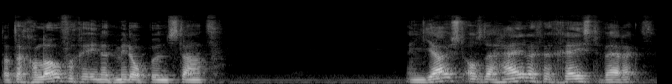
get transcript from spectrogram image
dat de gelovige in het middelpunt staat. En juist als de Heilige Geest werkt,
